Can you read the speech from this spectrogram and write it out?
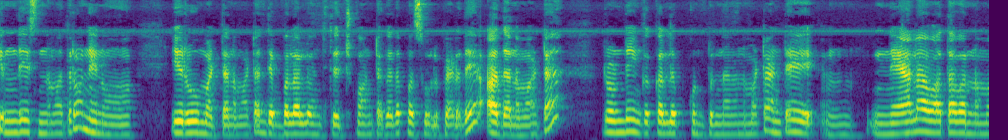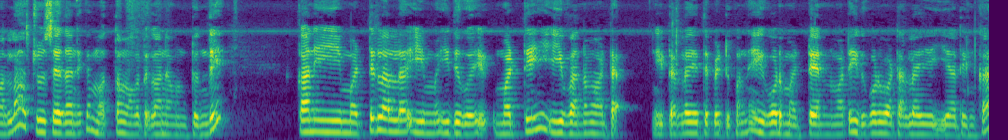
కింద వేసింది మాత్రం నేను ఎరువు మట్టి అనమాట దెబ్బలలోంచి తెచ్చుకుంటా కదా పశువులు పెడదే అదనమాట రెండు ఇంకా కలుపుకుంటున్నాను అనమాట అంటే నేల వాతావరణం వల్ల చూసేదానికి మొత్తం ఒకటిగానే ఉంటుంది. కానీ ఈ మట్టిలలో ఈ ఇది మట్టి ఇవన్నమాట. వీటల్లో అయితే పెట్టుకుని ఇవి కూడా మట్టి అన్నమాట. ఇది కూడా వాటల్లో వేయాలి ఇంకా.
